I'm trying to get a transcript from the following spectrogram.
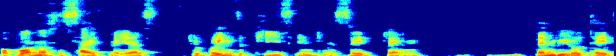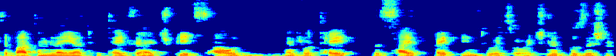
of one of the side layers to bring the piece into a safe plane. Then we rotate the bottom layer to take the edge piece out and rotate the side back into its original position.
